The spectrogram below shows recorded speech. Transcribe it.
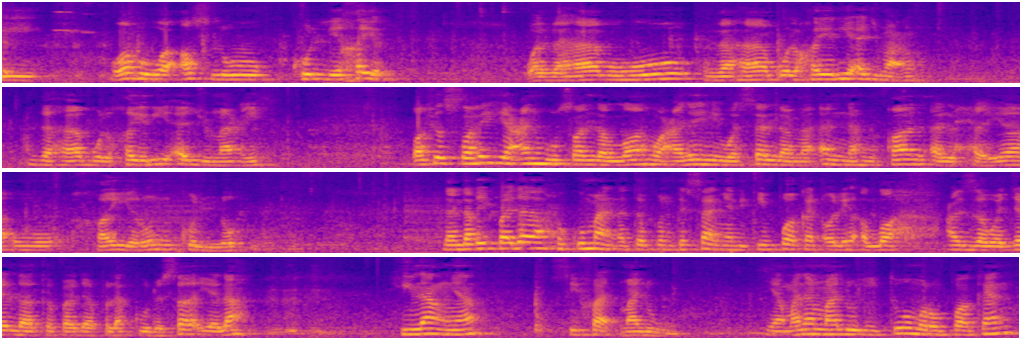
وهو أصل كل خير وذهابه ذهاب الخير أجمعه ذهاب الخير أجمعه وفي الصحيح عنه صلى الله عليه وسلم أنه قال الحياء خير كله dan daripada hukuman ataupun kesan yang ditimpakan oleh Allah Azza wa Jalla kepada pelaku dosa ialah hilangnya sifat malu yang mana malu itu merupakan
